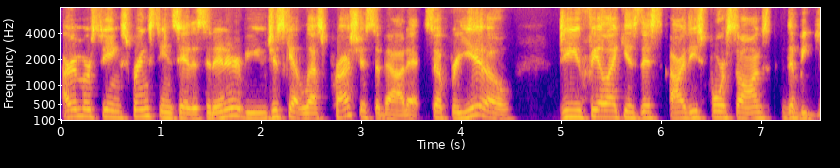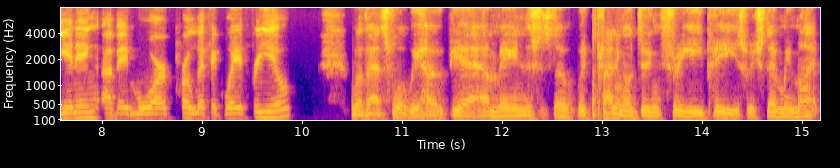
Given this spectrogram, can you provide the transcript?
I remember seeing Springsteen say this in an interview. You just get less precious about it. So for you, do you feel like is this are these four songs the beginning of a more prolific wave for you? Well, that's what we hope. Yeah, I mean, this is the we're planning on doing three EPs, which then we might,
